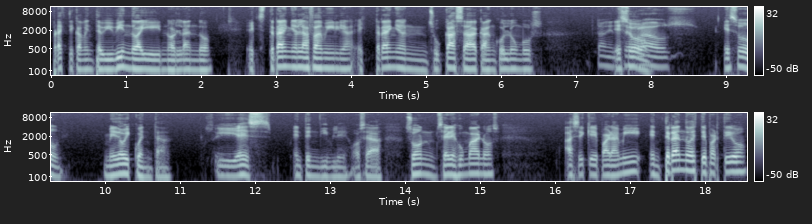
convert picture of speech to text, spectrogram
prácticamente viviendo ahí en Orlando extrañan la familia, extrañan su casa acá en Columbus. Están Eso- encerrados. Eso me doy cuenta sí. y es entendible. O sea, son seres humanos. Así que para mí, entrando a este partido,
